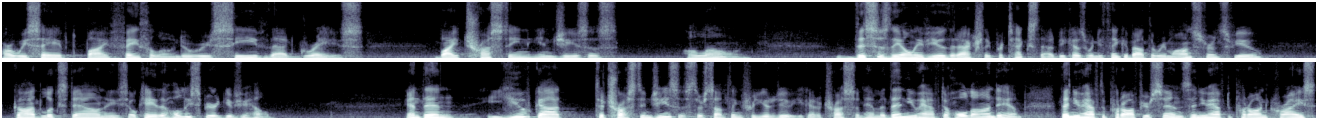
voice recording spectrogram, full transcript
are we saved by faith alone? Do we receive that grace by trusting in Jesus alone? This is the only view that actually protects that because when you think about the Remonstrants' view, God looks down and He's, okay, the Holy Spirit gives you help. And then you've got to trust in Jesus. There's something for you to do. You've got to trust in Him, and then you have to hold on to Him. Then you have to put off your sins. Then you have to put on Christ,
